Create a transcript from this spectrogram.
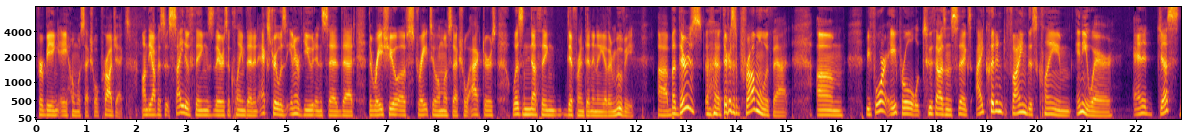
for being a homosexual project. On the opposite side of things, there's a claim that an extra was interviewed and said that the ratio of straight to homosexual actors was nothing different than any other movie. Uh, but there's uh, there's a problem with that. Um, before April 2006, I couldn't find this claim anywhere, and it just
